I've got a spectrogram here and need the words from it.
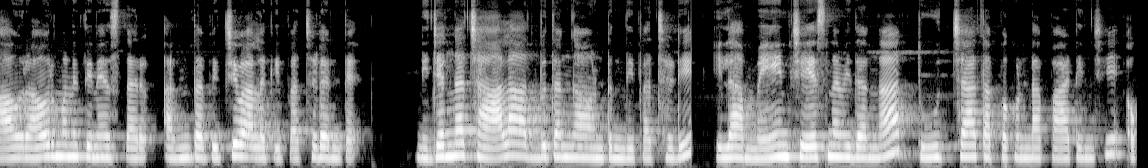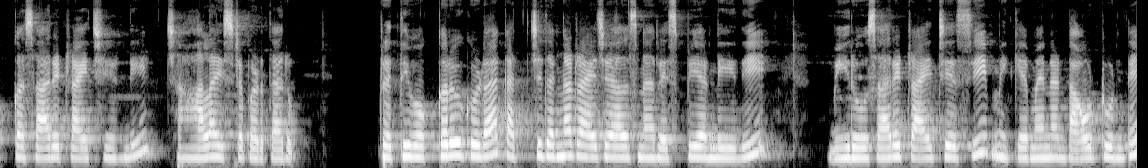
ఆవురావురమని తినేస్తారు. అంత పిచ్చి వాళ్ళకి పచ్చడి అంటే. నిజంగా చాలా అద్భుతంగా ఉంటుంది పచ్చడి. ఇలా మేం చేసిన విధంగా తూచా తప్పకుండా పాటించి ఒక్కసారి ట్రై చేయండి. చాలా ఇష్టపడతారు. ప్రతి ఒక్కరూ కూడా ఖచ్చితంగా ట్రై చేయాల్సిన రెసిపీ అండి ఇది. మీరు ఒకసారి ట్రై చేసి మీకు ఏమైనా డౌట్ ఉంటే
